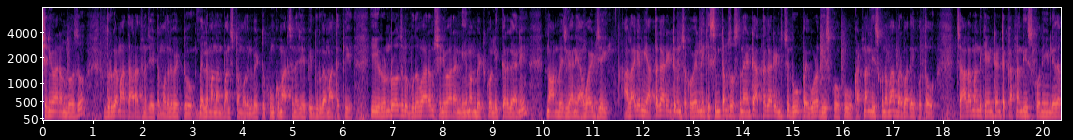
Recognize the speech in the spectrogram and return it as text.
శనివారం రోజు దుర్గామాత ఆరాధన చేయటం మొదలుపెట్టు బెల్లమన్నం పంచడం మొదలుపెట్టు కుంకుమార్చన చేపి దుర్గామాతకి ఈ రెండు రోజులు బుధవారం శనివారం నియమం పెట్టుకో లిక్కర్ కానీ నాన్ వెజ్ కానీ అవాయిడ్ చేయి. అలాగే మీ అత్తగారింటి నుంచి ఒకవేళ నీకు సిమ్టమ్స్ వస్తున్నాయంటే అత్తగారింటి నుంచి రూపాయి కూడా తీసుకోకు. కట్నం తీసుకున్నావా? బర్బాద్ అయిపోతావు. చాలామందికి ఏంటంటే కట్నం తీసుకొని లేదా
